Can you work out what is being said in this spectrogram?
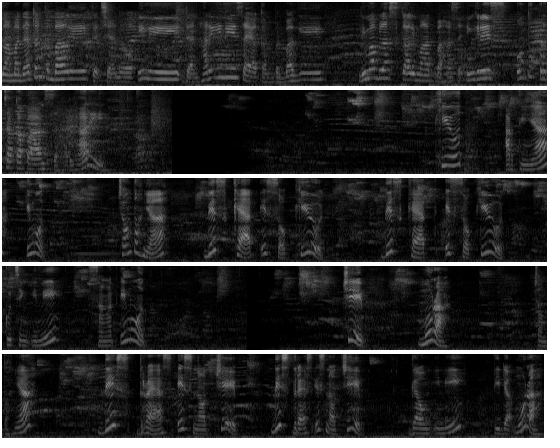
Selamat datang kembali ke channel ini dan hari ini saya akan berbagi 15 kalimat bahasa Inggris untuk percakapan sehari-hari. Cute artinya imut. Contohnya, this cat is so cute. This cat is so cute. Kucing ini sangat imut. Cheap, murah. Contohnya, this dress is not cheap. This dress is not cheap. Gaun ini tidak murah.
